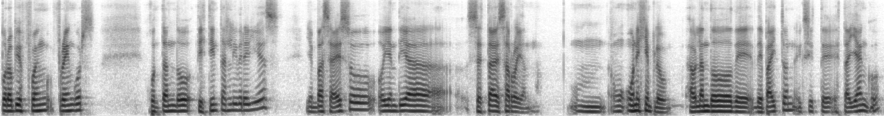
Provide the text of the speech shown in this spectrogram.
propios frameworks juntando distintas librerías y en base a eso hoy en día se está desarrollando. Un, ejemplo, hablando de, Python, existe, está Django,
